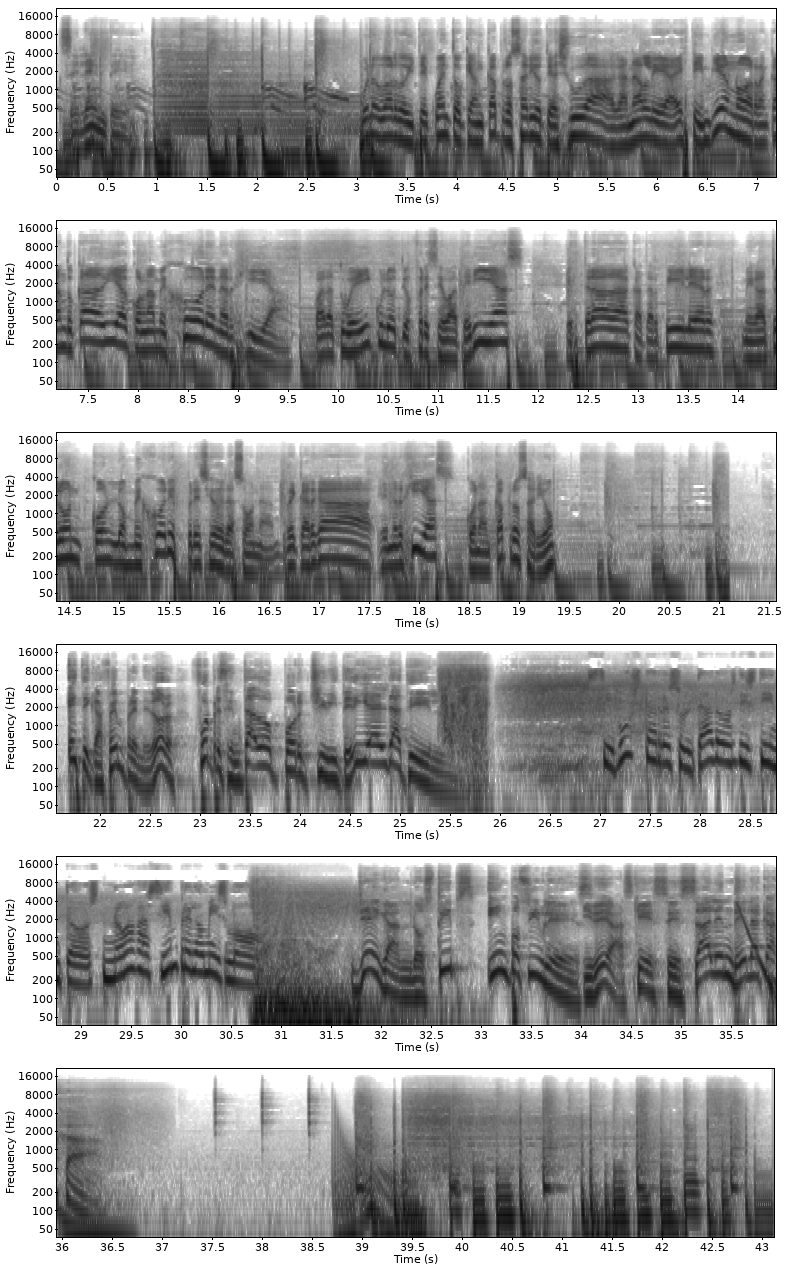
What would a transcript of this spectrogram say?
Excelente. Bueno, Eduardo, y te cuento que ANCAP Rosario te ayuda a ganarle a este invierno arrancando cada día con la mejor energía. Para tu vehículo te ofrece baterías, Estrada, Caterpillar, Megatron con los mejores precios de la zona. Recarga energías con ANCAP Rosario. Este café emprendedor fue presentado por Chivitería El Dátil. Si buscas resultados distintos, no hagas siempre lo mismo. Llegan los tips imposibles. Ideas que se salen de la caja.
